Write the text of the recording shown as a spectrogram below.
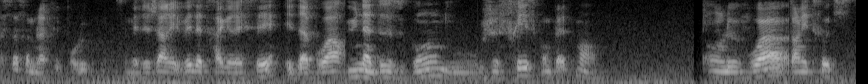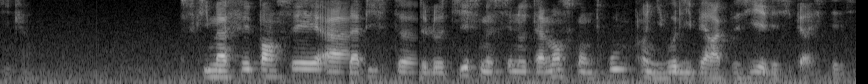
Ça, ça me l'a fait pour le coup. Ça m'est déjà arrivé d'être agressé et d'avoir une à deux secondes où je frise complètement. On le voit dans les traits autistiques. Ce qui m'a fait penser à la piste de l'autisme, c'est notamment ce qu'on trouve au niveau de l'hyperacousie et des hyperesthésies.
